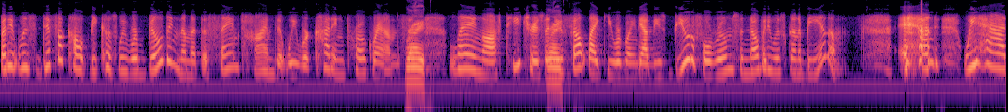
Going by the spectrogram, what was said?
but it was difficult because we were building them at the same time that we were cutting programs Right. and laying off teachers and you felt like you were going to have these beautiful rooms and nobody was going to be in them. And we had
